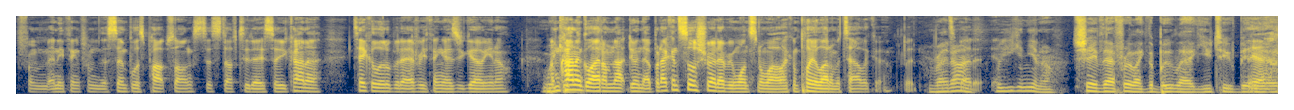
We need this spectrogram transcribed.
from anything from the simplest pop songs to stuff today. So you kind of take a little bit of everything as you go, you know. I'm kind of glad I'm not doing that, but I can still shred every once in a while. I can play a lot of Metallica, but Right that's on. about it, yeah. Well, you can, you know, shave that for like the bootleg YouTube videos Yeah. or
